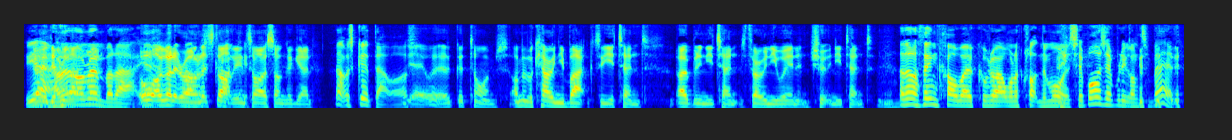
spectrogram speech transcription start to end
Yeah, Yeah, I, do I remember that. Oh. I got it wrong. Let's start the entire song again. That was good. That was. Yeah, well, good times. I remember carrying you back to your tent, opening your tent, throwing you in, and shooting your tent. And then I think I woke up about one o'clock in the morning and said, "Why has everybody gone to bed?"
